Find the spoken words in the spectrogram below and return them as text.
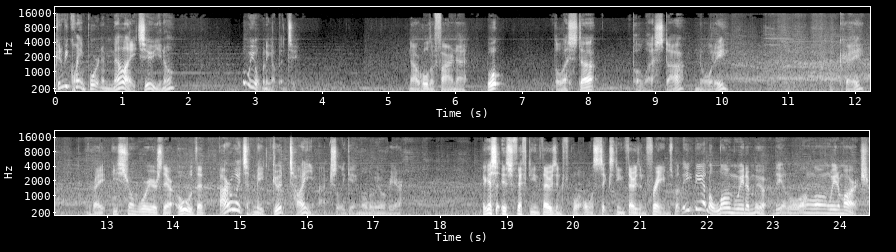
gonna be quite important in melee too. You know, what are we opening up into? Now we're holding fire now. Oh! Ballista. Ballista. Naughty. Okay. Right, Eastern Warriors there. Oh, the Barrow-wights have made good time, actually, getting all the way over here. I guess it is 15,000, well, almost 16,000 frames, but they, they had a long way to move. They had a long, long way to march.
